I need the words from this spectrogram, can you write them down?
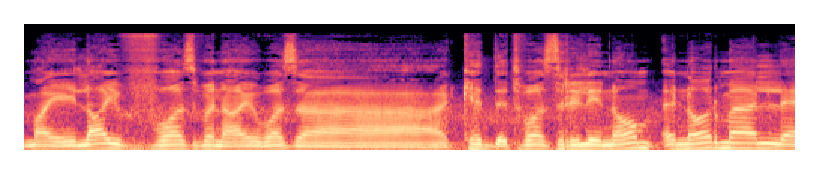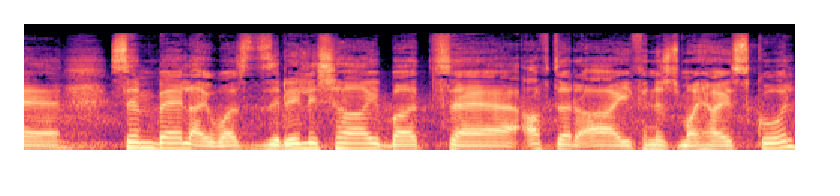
My life was when I was a kid, it was really norm- uh, normal, uh, simple. I was really shy, but uh, after I finished my high school,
